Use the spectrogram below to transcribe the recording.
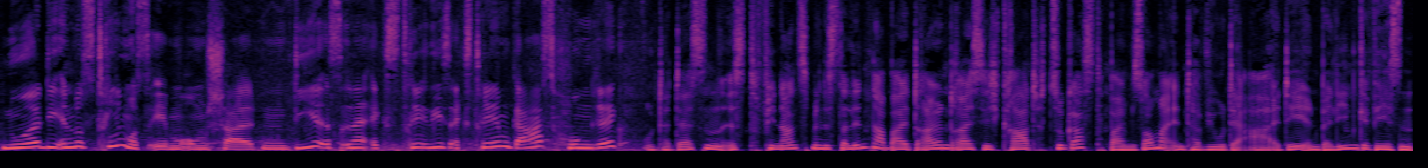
nur die Industrie muss eben umschalten. Die ist in einer extrem ist extrem gashungrig. Unterdessen ist Finanzminister Lindner bei 33 Grad zu Gast beim Sommerinterview der ARD in Berlin gewesen.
